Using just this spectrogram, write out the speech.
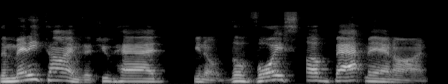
The many times that you've had, you know, the voice of Batman on,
